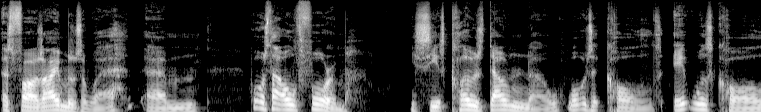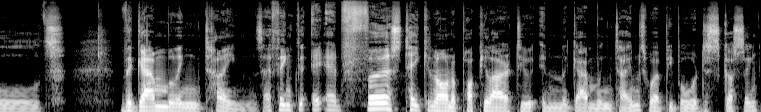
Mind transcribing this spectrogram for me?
as far as I was aware, um, what was that old forum? You see, it's closed down now. What was it called? It was called the Gambling Times. I think it had first taken on a popularity in the Gambling Times where people were discussing,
